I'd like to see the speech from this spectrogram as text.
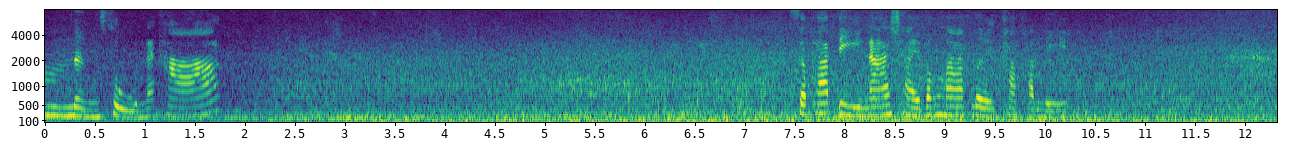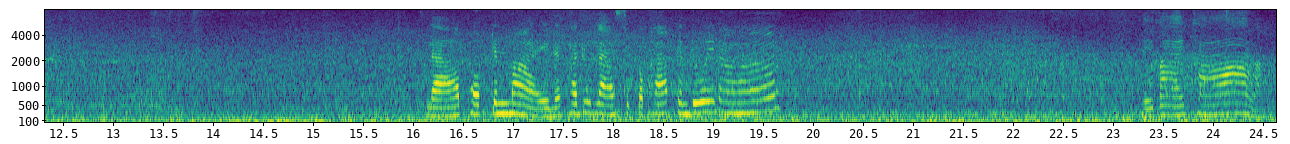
M10 นะคะ สภาพดีน่าใช้มาก ๆ เลยค่ะ คันนี้แล้วพบกันใหม่นะคะ ดูแลสุขภาพกันด้วยนะ บ๊ายบายค่ะ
